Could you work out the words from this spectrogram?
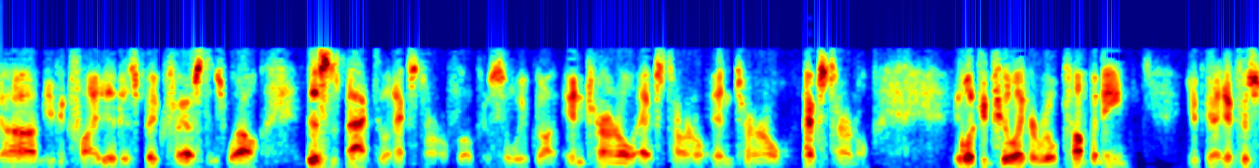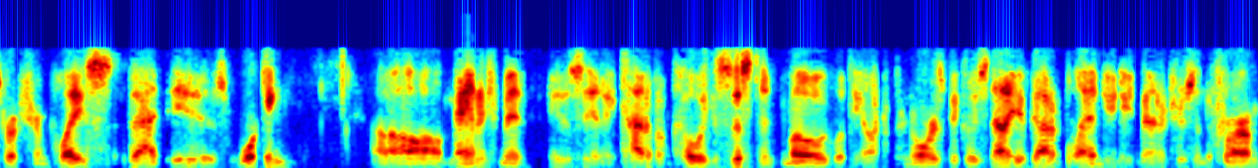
um, you can find it as Big Fast as well. This is back to an external focus. So we've got internal, external, internal, external. You look and feel like a real company. You've got infrastructure in place that is working. Uh, management is in a kind of a coexistent mode with the entrepreneurs because now you've got a blend. You need managers in the firm.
